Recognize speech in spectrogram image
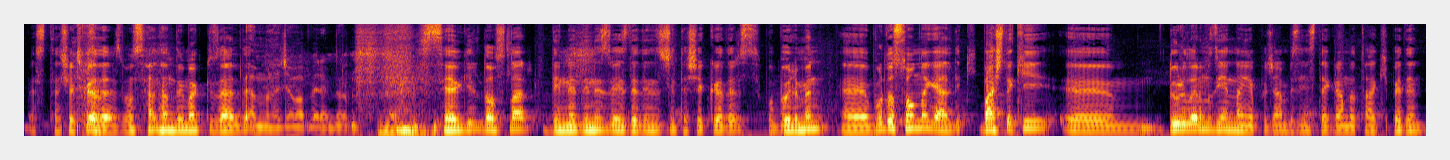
Biz teşekkür ederiz. Bunu senden duymak güzeldi. Ben buna cevap veremiyorum. Sevgili dostlar dinlediğiniz ve izlediğiniz için teşekkür ederiz. Bu bölümün e, burada sonuna geldik. Baştaki e, duyurularımızı yeniden yapacağım. Bizi Instagram'da takip edin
